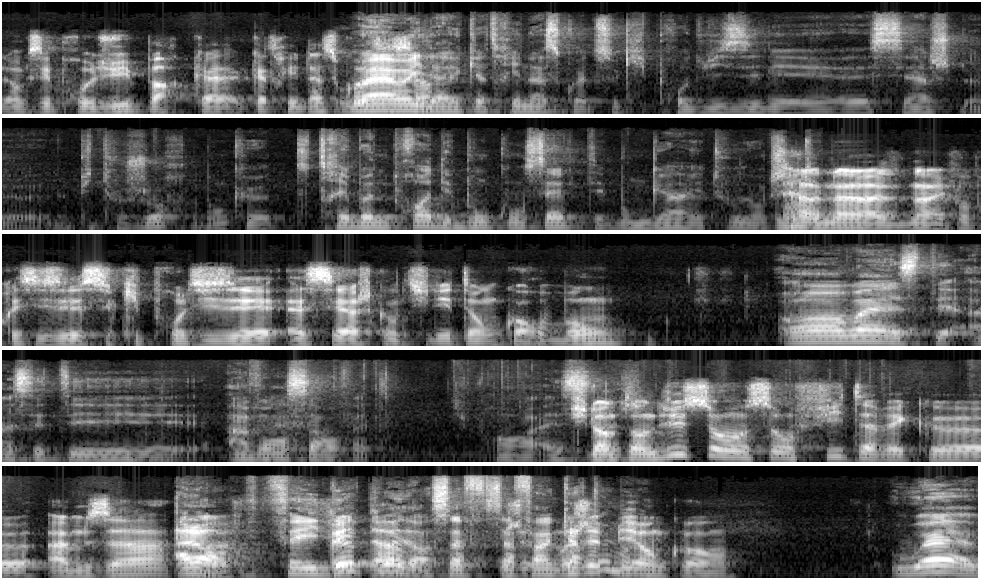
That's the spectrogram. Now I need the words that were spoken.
Donc c'est produit par Ka- Catherine Asquith, ouais, c'est ouais, ça il y a Catherine Asquad, ceux qui produisaient les SCH de- depuis toujours. Donc euh, très bonne prod, des bons concepts, des bons gars et tout. Donc, non, non, non, non, il faut préciser ce qui produisait SCH quand il était encore bon. Oh ouais, c'était ah, c'était avant ça en fait. Tu SCH. Tu l'as entendu son, son feat avec euh, Hamza Alors, euh, Fade, Fade Up, ouais, Out. alors ça, ça je- fait un moi, carton. j'aime bien hein. encore. Ouais,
